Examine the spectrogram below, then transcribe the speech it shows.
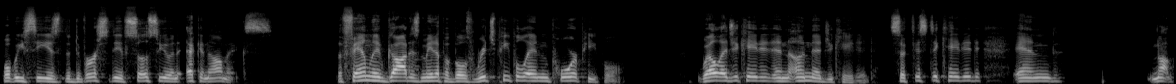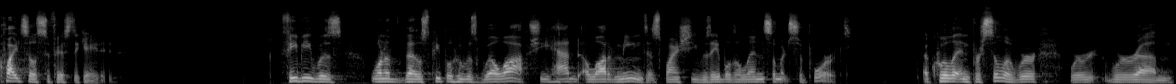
what we see is the diversity of socioeconomics. The family of God is made up of both rich people and poor people, well educated and uneducated, sophisticated and not quite so sophisticated. Phoebe was one of those people who was well off. She had a lot of means. That's why she was able to lend so much support. Aquila and Priscilla were, were, were um,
